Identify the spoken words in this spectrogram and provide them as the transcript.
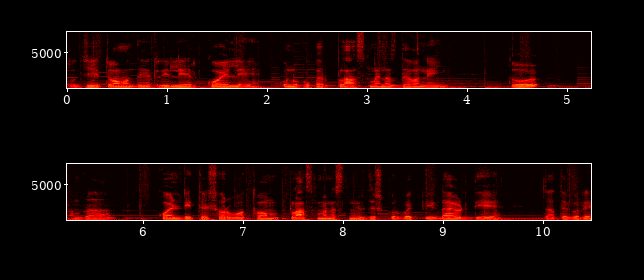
তো যেহেতু আমাদের রিলের কয়েলে কোনো প্রকার প্লাস মাইনাস দেওয়া নেই, তো আমরা কয়েলটিতে সর্বপ্রথম প্লাস মাইনাস নির্দেশ করব একটি ডায়োড দিয়ে যাতে করে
